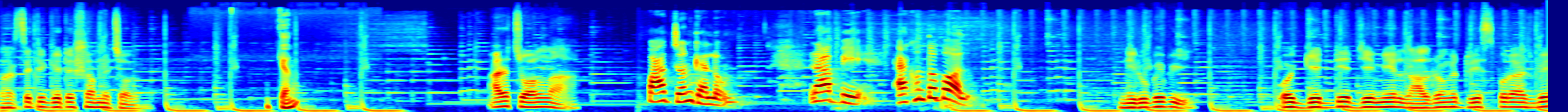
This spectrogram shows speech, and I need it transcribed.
ভার্সিটি গেটের সামনে চল। কেন? আরে চল না। পাঁচজন গেল। রাব্বি এখন তো বল। নিরু বেবি ওই গেট দিয়ে যে মেয়ে লাল রঙের ড্রেস পরে আসবে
